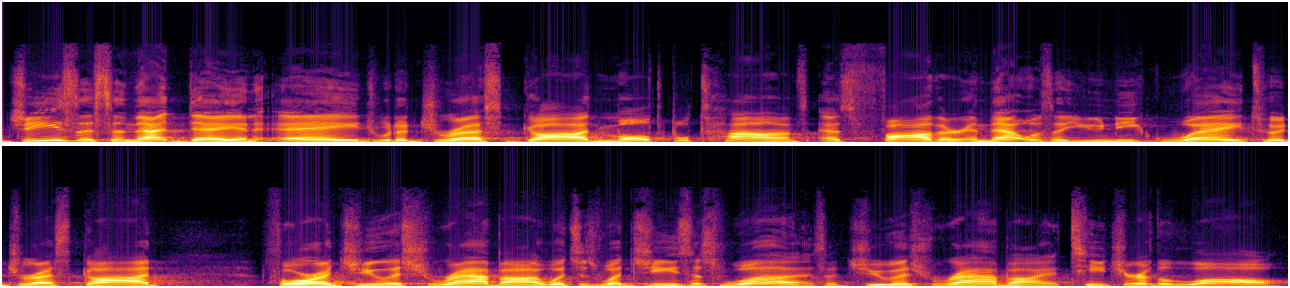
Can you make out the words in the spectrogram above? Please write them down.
Jesus in that day and age would address God multiple times as Father, and that was a unique way to address God for a Jewish rabbi, which is what Jesus was a Jewish rabbi, a teacher of the law.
